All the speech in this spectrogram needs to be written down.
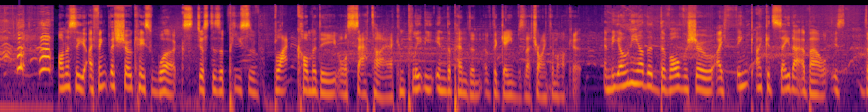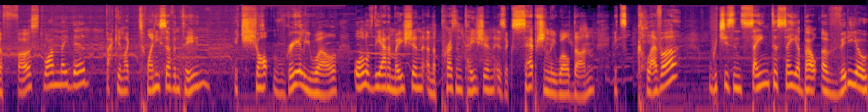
Honestly, I think this showcase works just as a piece of black comedy or satire, completely independent of the games they're trying to market. And the only other Devolver show I think I could say that about is the first one they did back in like 2017. It's shot really well. All of the animation and the presentation is exceptionally well done. It's clever, which is insane to say about a video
